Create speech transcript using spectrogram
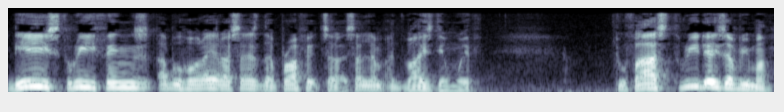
these three things Abu Huraira says the Prophet ﷺ advised him with to fast three days every month.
